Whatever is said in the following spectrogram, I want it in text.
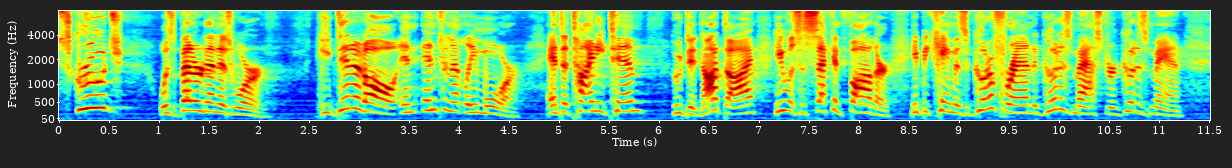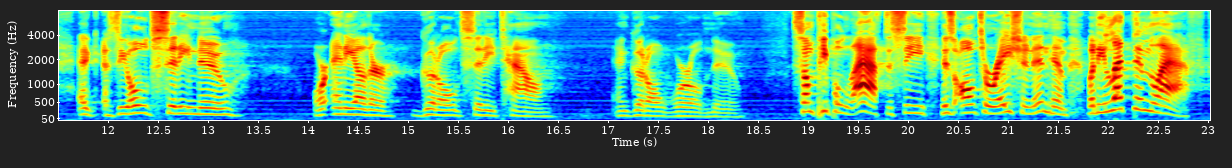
Scrooge was better than his word. He did it all and infinitely more. And to Tiny Tim, who did not die, he was a second father. He became as good a friend, good as master, good as man, as the old city knew, or any other good old city town and good old world knew. Some people laughed to see his alteration in him, but he let them laugh.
